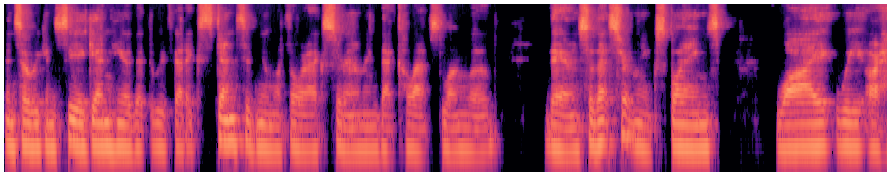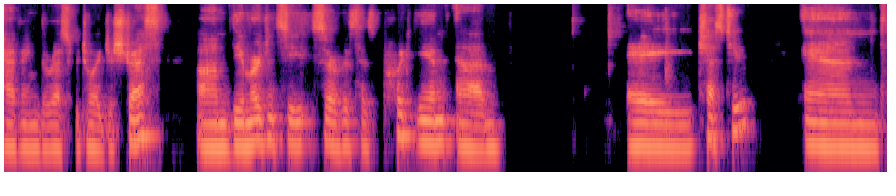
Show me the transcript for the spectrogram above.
And so we can see again here that we've got extensive pneumothorax surrounding that collapsed lung lobe there. And so that certainly explains why we are having the respiratory distress. Um, the emergency service has put in um, a chest tube, and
